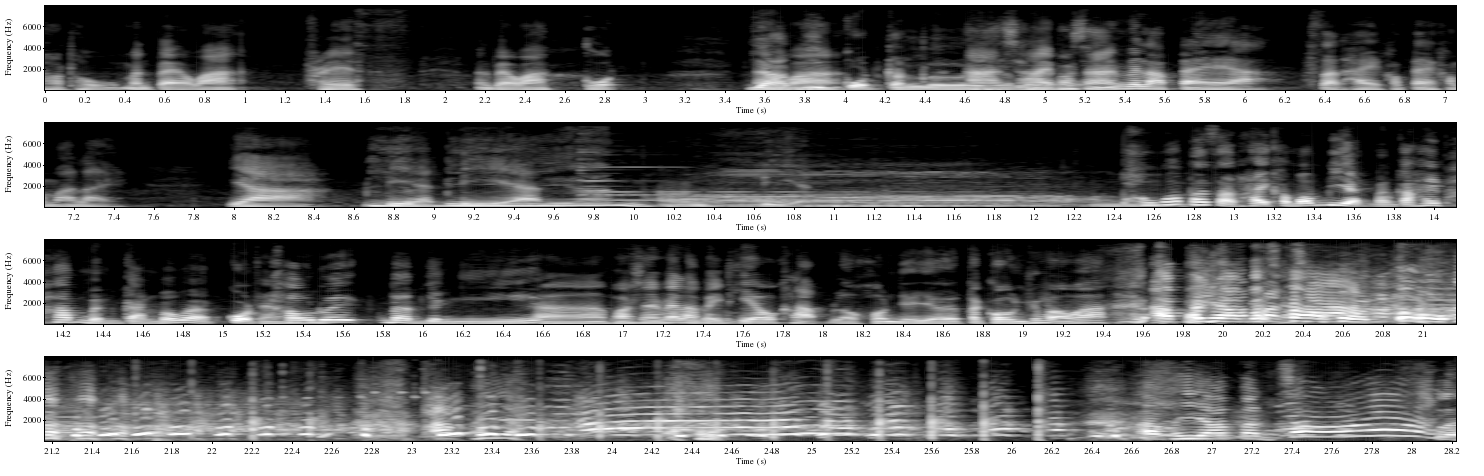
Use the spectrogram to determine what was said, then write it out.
ทอโทมันแปลว่า press มันแปลว่ากดอย่าแปลว่บีบกดกันเลยอ่านั่นใช่หอเพราะฉะนั้นเวลาแปลอะภาษาไทยเขาแปลคำว่าอะไร อย่าเบียดเบียนเบียดเออเบียด เพราะว่าภาษาไทยคำว่าเบียดมันก็ให้ภาพเหมือนกันว่าแบบกดใช่เข้าด้วยแบบอย่างนี้อ่าเพราะฉะนั้นเวลาไปเที่ยวคลับแล้วคนเยอะๆตะโกนขึ้นมาว่าอัพยาปัชชาโหนตูอัพยาอัพยาปัชชาเล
